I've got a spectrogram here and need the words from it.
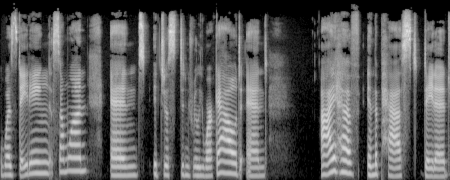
was dating someone and it just didn't really work out. And I have in the past dated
